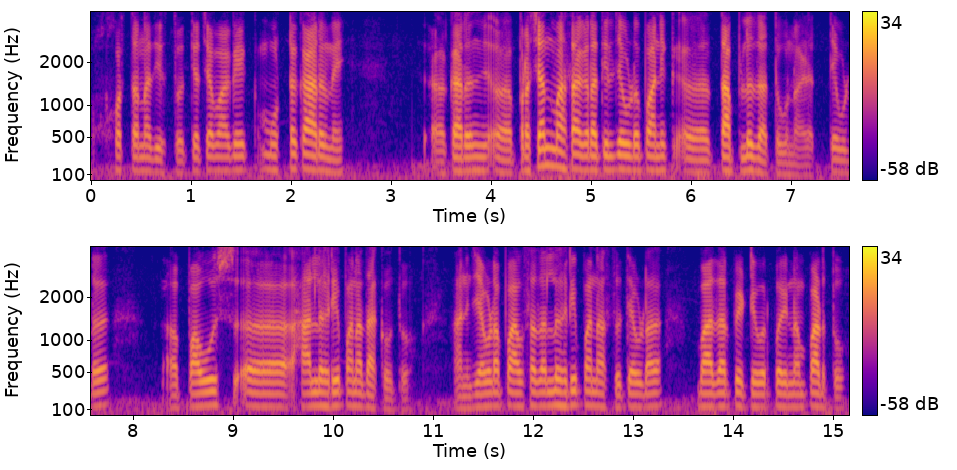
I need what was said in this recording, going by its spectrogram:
होताना दिसतो. त्याच्यामागे एक मोठं कारण आहे. कारण प्रशांत महासागरातील जेवढं पाणी तापलं जातं उन्हाळ्यात तेवढं पाऊस हा लहरीपणा दाखवतो. आणि जेवढा पावसाचा लहरीपणा असतो तेवढा बाजारपेठेवर परिणाम पाडतो.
